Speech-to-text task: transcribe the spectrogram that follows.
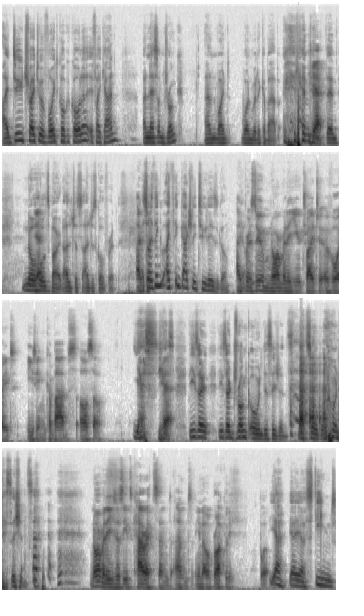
I do try to avoid Coca Cola if I can, unless I'm drunk and want one with a kebab. then, Yeah. then no Yeah. holds barred. I'll just I'll just go for it. I so pre- I think I think actually two days ago. I Yeah. presume normally you try to avoid eating kebabs also. yes, Yeah. yes. These are these are drunk Owen decisions, not sober Owen decisions. Normally he just eats carrots and, and you know broccoli, but Yeah, yeah, yeah. Steamed.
